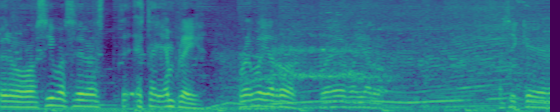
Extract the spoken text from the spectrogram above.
pero así va a ser este, este, gameplay. Prueba y error, prueba y error. Así que,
